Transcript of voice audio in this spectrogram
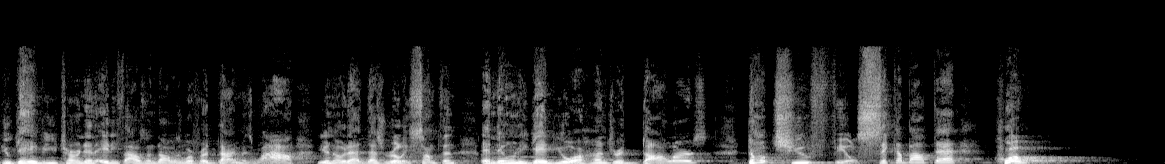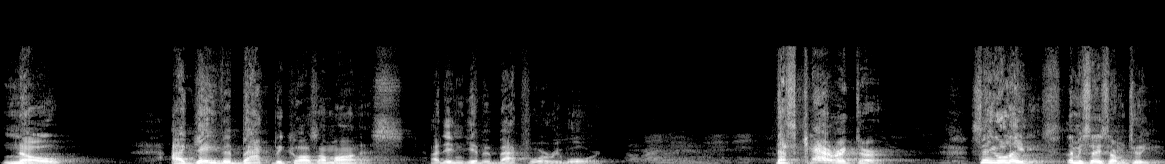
You gave, you turned in $80,000 worth of diamonds. Wow. You know, that, that's really something. And they only gave you a $100? Don't you feel sick about that? Quote, no, I gave it back because I'm honest. I didn't give it back for a reward. That's character. Single ladies, let me say something to you.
